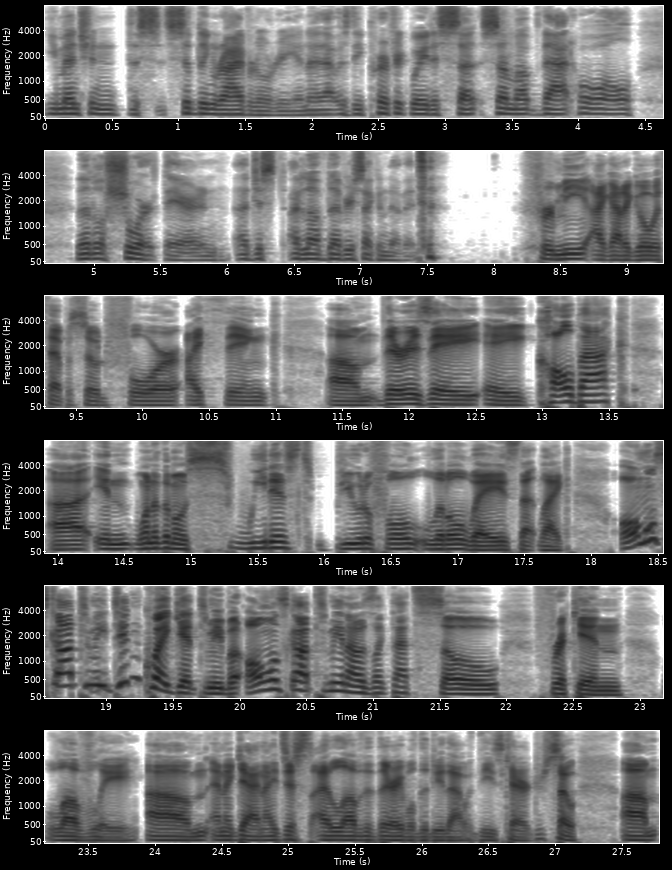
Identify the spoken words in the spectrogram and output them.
you mentioned the sibling rivalry, and that was the perfect way to su- sum up that whole little short there. And I just I loved every second of it. For me, I got to go with episode four. I think um, there is a a callback uh, in one of the most sweetest, beautiful little ways that like almost got to me. Didn't quite get to me, but almost got to me. And I was like, that's so freaking lovely. Um, and again, I just I love that they're able to do that with these characters. So um,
